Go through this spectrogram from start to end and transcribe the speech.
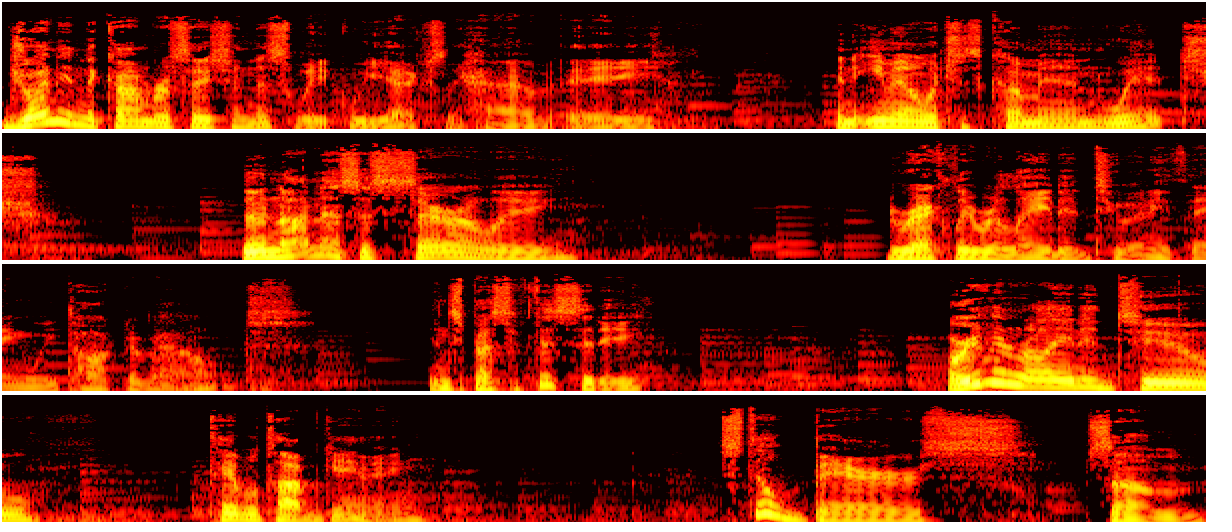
joining the conversation this week, we actually have a an email which has come in, which, though not necessarily directly related to anything we talked about in specificity, or even related to tabletop gaming, still bears some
